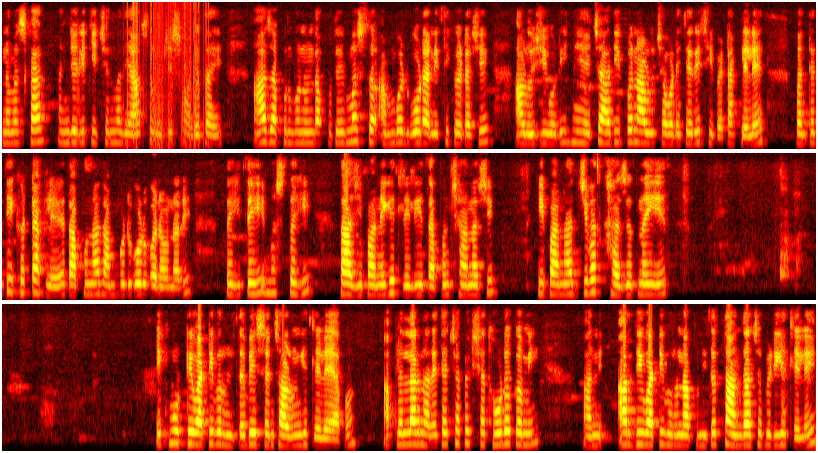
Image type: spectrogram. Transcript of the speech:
नमस्कार अंजली किचनमध्ये आज तुमचे स्वागत आहे. आज आपण बनवून दाखवतोय मस्त आंबट गोड आणि तिखट असे आळूची वडी. मी ह्याच्या आधी पण आळूच्या वड्याच्या रेसिपी टाकलेल्या आहेत पण त्या तिखट टाकलेल्या आहेत. आपण आज आंबट गोड बनवणार आहे. तर इथेही मस्त ही ताजी पाने घेतलेली आहेत आपण छान अशी. ही पानं अजिबात खाजत नाहीयेत एक मोठी वाटी भरून इथं बेसन चाळून घेतलेलं आहे आपण. आपल्याला लागणार आहे त्याच्यापेक्षा थोडं कमी. आणि अर्धी वाटी भरून आपण इथं तांदळाचं पीठ घेतलेलं आहे.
